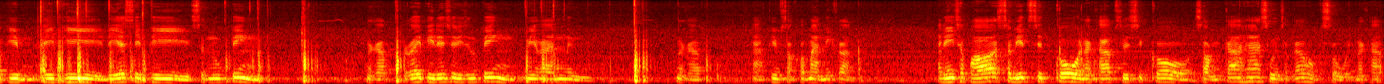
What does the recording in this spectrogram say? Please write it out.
ก็พิมพ์ IP DHCP snooping นะครับแล้วก็ IP DHCP snooping มีรานหนึ่งนะครับอะพิมพ์สองคอมมานด์นี้ก่อน อันนี้เฉพาะสวิตซิโก้นะครับสวิตซิโก้สองเก้าห้าศูนย์สองเก้าหกศูนย์นะครับ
